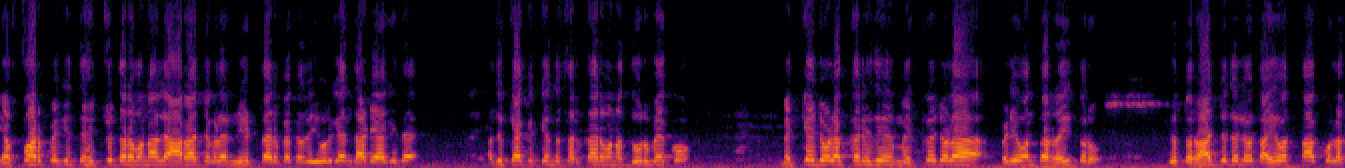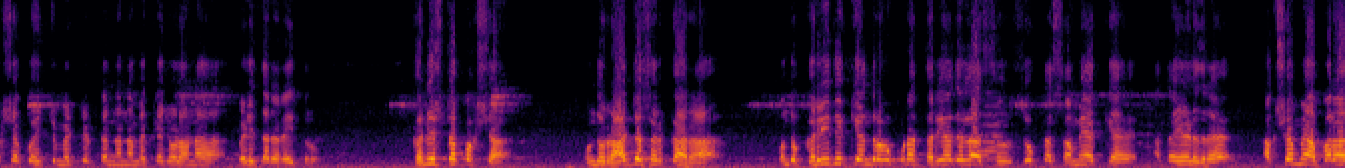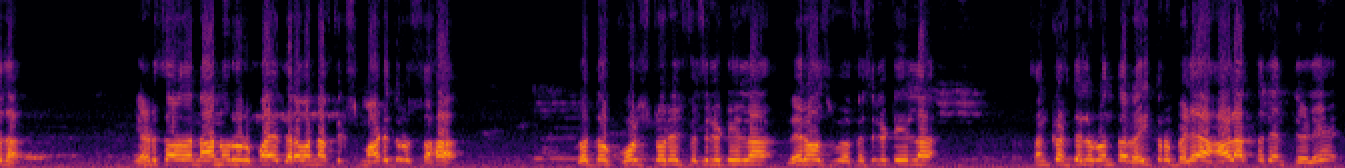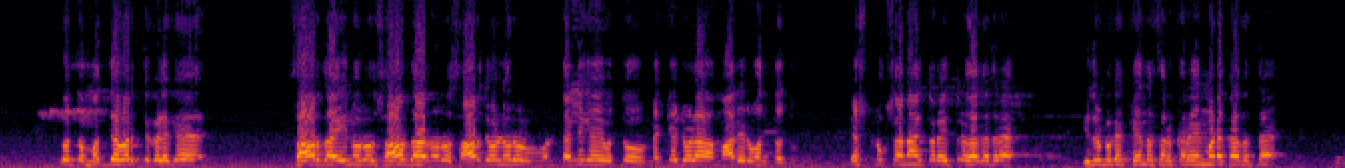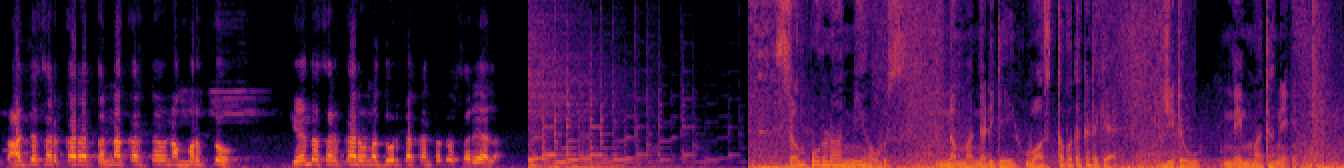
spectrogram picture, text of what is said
ಎಫ್ ಆರ್ ಪಿಗಿಂತ ಹೆಚ್ಚು ದರವನ್ನು ಅಲ್ಲಿ ಆ ರಾಜ್ಯಗಳೇ ನೀಡ್ತಾ ಇರಬೇಕಾದ್ರೆ ಇವ್ರಿಗೇನು ದಾಡಿ ಆಗಿದೆ? ಅದಕ್ಕಾಕೆ ಕೇಂದ್ರ ಸರ್ಕಾರವನ್ನು ದೂರಬೇಕು ಮೆಕ್ಕೆಜೋಳ ಖರೀದಿ, ಮೆಕ್ಕೆಜೋಳ ಬೆಳೆಯುವಂಥ ರೈತರು ಇವತ್ತು ರಾಜ್ಯದಲ್ಲಿ ಇವತ್ತು ಐವತ್ನಾಲ್ಕು ಲಕ್ಷಕ್ಕೂ ಹೆಚ್ಚು ಮೆಟ್ರಿಕ್ ಟನ್ನನ್ನು ಮೆಕ್ಕೆಜೋಳನ ಬೆಳೀತಾರೆ ರೈತರು. ಕನಿಷ್ಠ ಪಕ್ಷ ಒಂದು ರಾಜ್ಯ ಸರ್ಕಾರ ಒಂದು ಖರೀದಿ ಕೇಂದ್ರವು ಕೂಡ ತೆರೆಯೋದಿಲ್ಲ ಸೂಕ್ತ ಸಮಯಕ್ಕೆ ಅಂತ ಹೇಳಿದ್ರೆ ಅಕ್ಷಮ್ಯ ಅಪರಾಧ. ಎರಡು ಸಾವಿರದ ನಾನ್ನೂರು ರೂಪಾಯಿ ದರವನ್ನು ಫಿಕ್ಸ್ ಮಾಡಿದ್ರು ಸಹ ಇವತ್ತು ಕೋಲ್ಡ್ ಸ್ಟೋರೇಜ್ ಫೆಸಿಲಿಟಿ ಇಲ್ಲ ವೇರ್ ಹೌಸ್ ಫೆಸಿಲಿಟಿ ಇಲ್ಲ ಸಂಕಷ್ಟದಲ್ಲಿರುವಂಥ ರೈತರು ಬೆಳೆ ಹಾಳಾಗ್ತದೆ ಅಂತೇಳಿ ಇವತ್ತು ಮಧ್ಯವರ್ತಿಗಳಿಗೆ ಸಾವಿರದ ಐನೂರು, ಸಾವಿರದ ಆರುನೂರು, ಸಾವಿರದ ಏಳ್ನೂರು ಟನ್ನಿಗೆ ಇವತ್ತು ಮೆಕ್ಕೆಜೋಳ ಮಾರಿರುವಂಥದ್ದು ಎಷ್ಟು ನುಕ್ಸಾನ ಆಯಿತು ರೈತರಿಗೆ? ಹಾಗಾದ್ರೆ ಇದ್ರ ಬಗ್ಗೆ ಕೇಂದ್ರ ಸರ್ಕಾರ ಏನು ಮಾಡೋಕ್ಕಾಗುತ್ತೆ? ರಾಜ್ಯ ಸರ್ಕಾರ ತನ್ನ ಕರ್ತವ್ಯನ ಮರೆತು ಕೇಂದ್ರ ಸರ್ಕಾರವನ್ನು ದೂರ್ತಕ್ಕಂಥದ್ದು ಸರಿಯಲ್ಲ. ಸಂಪೂರ್ಣ ನ್ಯೂಸ್ ನಮ್ಮ ನಡಿಗೆ ವಾಸ್ತವದ ಕಡೆಗೆ. ಇದು ನಿಮ್ಮ ಧ್ವನಿ.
